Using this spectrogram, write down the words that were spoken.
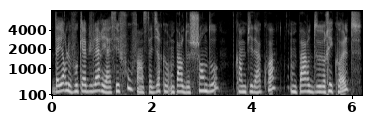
d'ailleurs le vocabulaire est assez fou, enfin, c'est-à-dire qu'on parle de champ d'eau, campi d'acqua, on parle de récolte,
